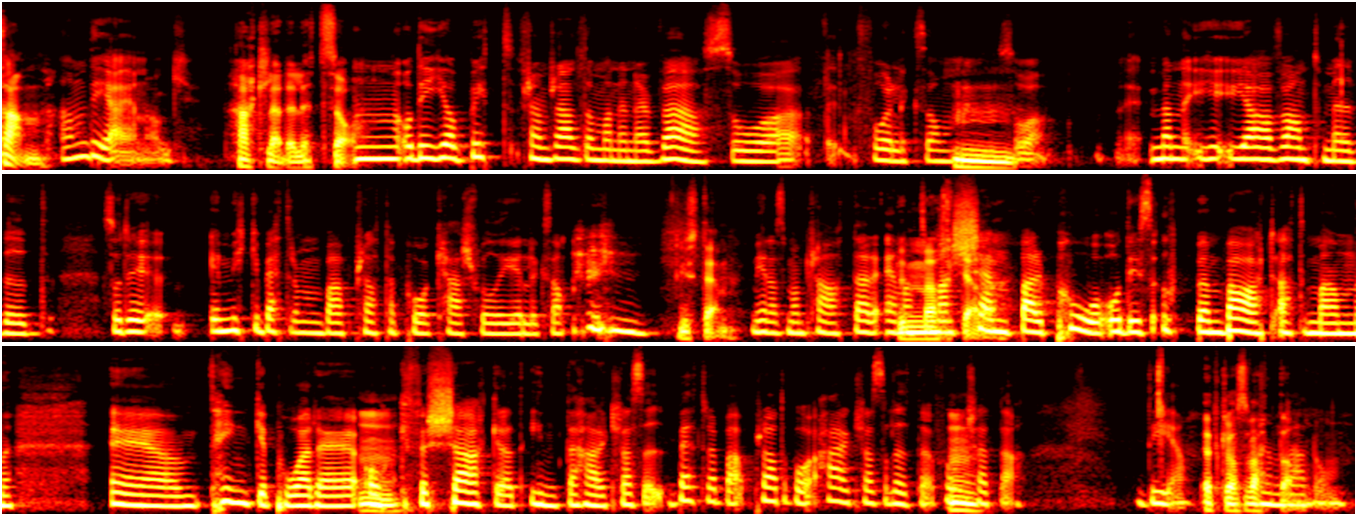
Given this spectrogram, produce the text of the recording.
fram? Ja, det gör jag nog. Harklar det lite så? Mm, och det är jobbigt, framförallt om man är nervös och får liksom så. Men jag har vant mig vid, så det är mycket bättre om man bara pratar på casually liksom, Just det. medan man pratar än Du att man mörkar det. kämpar på och det är så uppenbart att man eh, tänker på det Mm. och försöker att inte harkla sig. Bättre att bara prata på, harkla sig lite, fortsätta. Det Mm. Ett glas en vatten.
